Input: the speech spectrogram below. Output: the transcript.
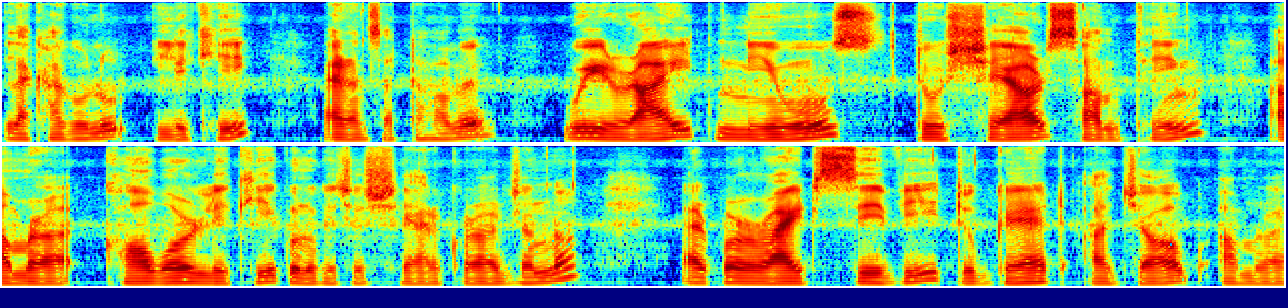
লেখাগুলো লিখি? অ্যান্সারটা হবে we write news to share something আমরা খবর লিখি কোনো কিছু শেয়ার করার জন্য। এরপর write CV to get a job আমরা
